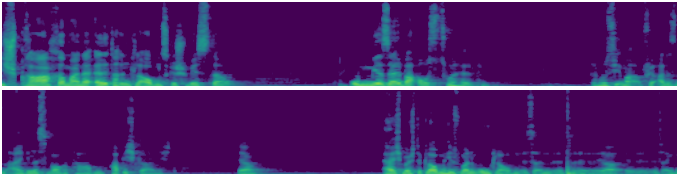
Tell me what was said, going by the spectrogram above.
die Sprache meiner älteren Glaubensgeschwister, um mir selber auszuhelfen. Da muss ich immer für alles ein eigenes Wort haben? Habe ich gar nicht. Ja? Herr, ich möchte glauben, hilf meinem Unglauben, ist, ein, ist, äh, ja, ist ein,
